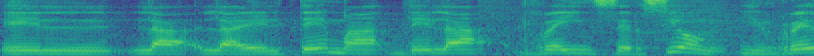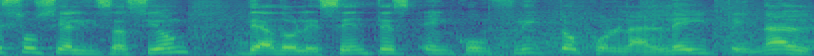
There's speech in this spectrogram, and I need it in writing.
el, el tema de la reinserción y resocialización de adolescentes en conflicto con la ley penal.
